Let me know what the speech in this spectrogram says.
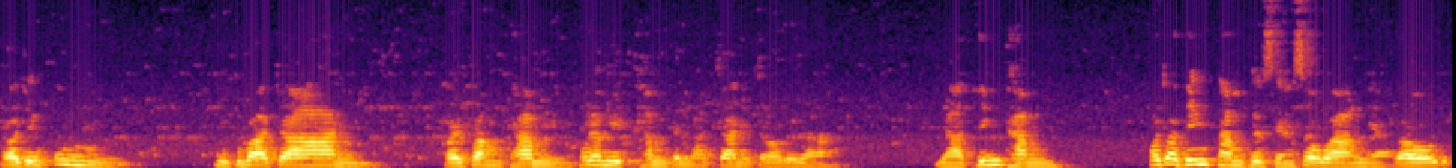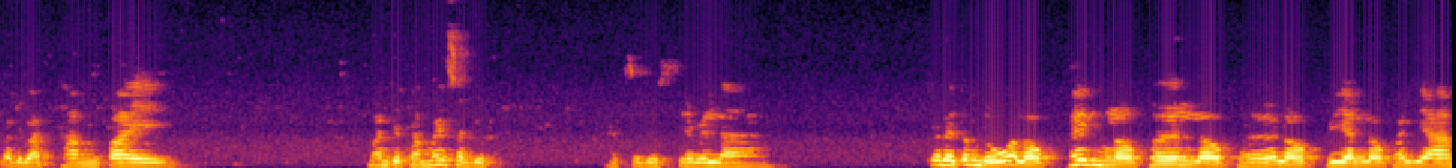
เราจึงต้องมีครูบาอาจารย์ คอยฟังธรรมเพราเรามีธรรมเป็นอาจารย์อยู่ตลอดเวลา อย่าทิ้งธรรมเพราะถ้าทิ้งธรรมคือแสงสว่างเนี่ย เราปฏิบัติธรรมไป มันจะทำให้สะดุดสะดุดเสียเวลา ก็เลยต้องดูว่าเราเพ่งเราเพลิน เราเผลอเราเพียรเราพยายาม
